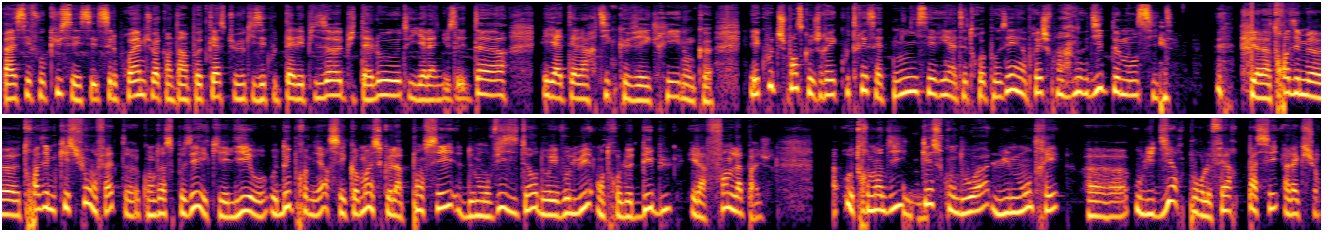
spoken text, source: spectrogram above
pas assez focus et c'est le problème, tu vois, quand t'as un podcast, tu veux qu'ils écoutent tel épisode, puis tel autre, il y a la newsletter, et il y a tel article que j'ai écrit. Donc euh, écoute, je pense que je réécouterai cette mini-série à tête reposée et après je ferai un audit de mon site. Il y a la troisième, euh, troisième question en fait euh, qu'on doit se poser et qui est liée aux, deux premières, c'est comment est-ce que la pensée de mon visiteur doit évoluer entre le début et la fin de la page? Autrement dit, mmh. qu'est-ce qu'on doit lui montrer euh, ou lui dire pour le faire passer à l'action?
